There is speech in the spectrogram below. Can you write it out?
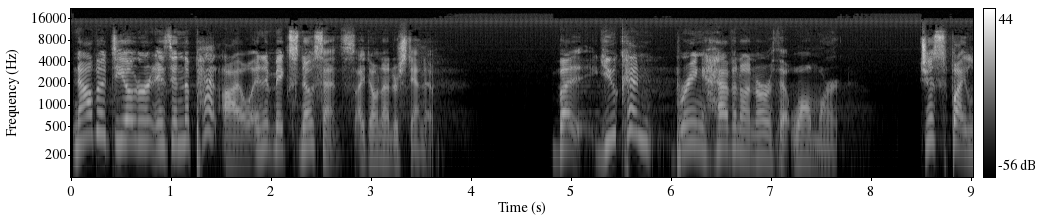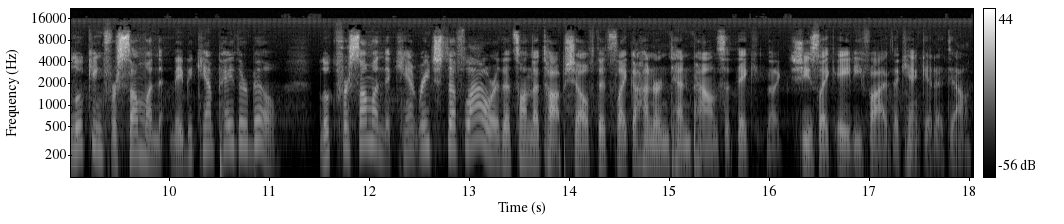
Now the deodorant is in the pet aisle and it makes no sense. I don't understand it. But you can bring heaven on earth at Walmart just by looking for someone that maybe can't pay their bill. Look for someone that can't reach the flower that's on the top shelf that's like 110 pounds that they like she's like 85 that can't get it down.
